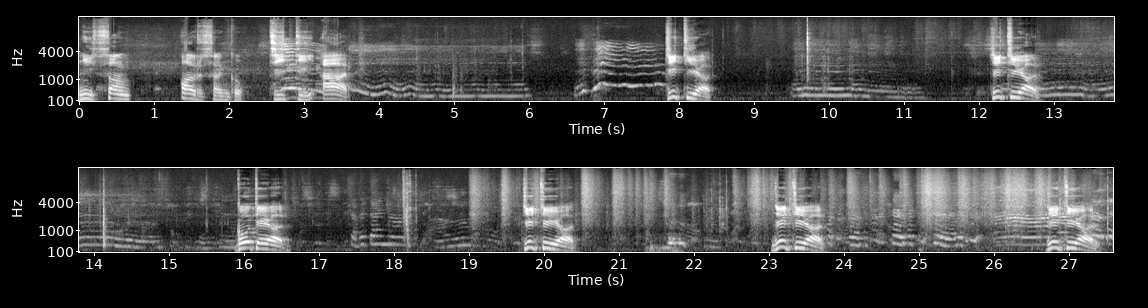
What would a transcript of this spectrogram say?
日産 R35 GTR GTR GTR 5TR 食べたいな GTR GTR GTR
